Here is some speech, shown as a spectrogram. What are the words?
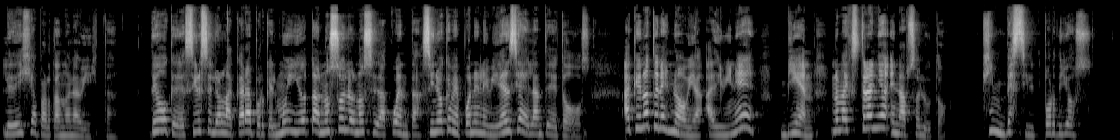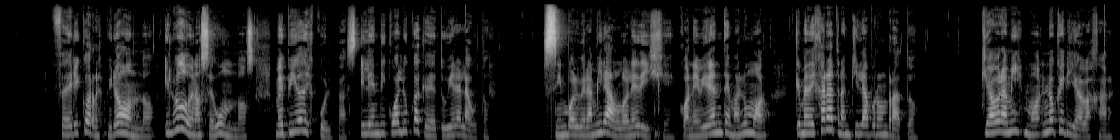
Le dije apartando la vista. Tengo que decírselo en la cara porque el muy idiota no solo no se da cuenta, sino que me pone en evidencia delante de todos. ¿A que no tenés novia? ¿Adiviné? Bien, no me extraña en absoluto. ¡Qué imbécil, por Dios! Federico respiró hondo y luego de unos segundos me pidió disculpas y le indicó a Luca que detuviera el auto. Sin volver a mirarlo, le dije, con evidente mal humor, que me dejara tranquila por un rato, que ahora mismo no quería bajar.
